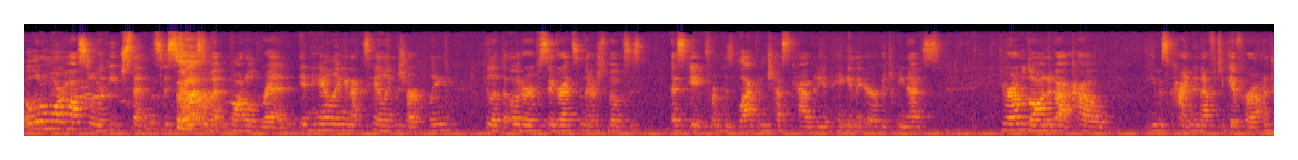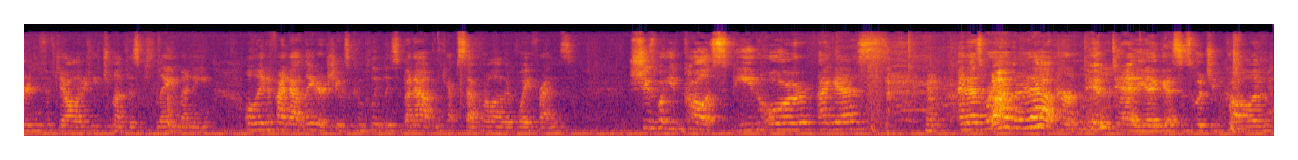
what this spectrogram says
A little more hostile with each sentence, his face went mottled red. Inhaling and exhaling sharply, he let the odor of cigarettes and their smokes escape from his blackened chest cavity and hang in the air between us. He rambled on about how he was kind enough to give her $150 each month as play money, only to find out later she was completely spun out and kept several other boyfriends. She's what you'd call a speed whore, I guess. And as we're having it out, her pimp daddy, I guess is what you'd call him,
